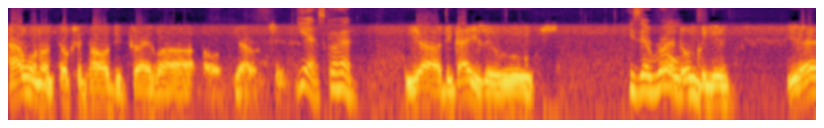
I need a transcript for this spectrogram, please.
I want to talk about the driver of the RT. Yes, go ahead. Yeah, the guy is a rogue. He's a rogue. I don't believe. Yeah,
